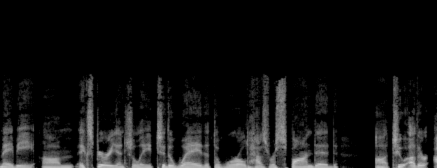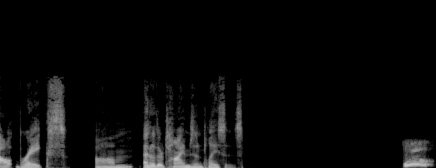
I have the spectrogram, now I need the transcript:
maybe um, experientially, to the way that the world has responded uh, to other outbreaks um, at other times and places? Well,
